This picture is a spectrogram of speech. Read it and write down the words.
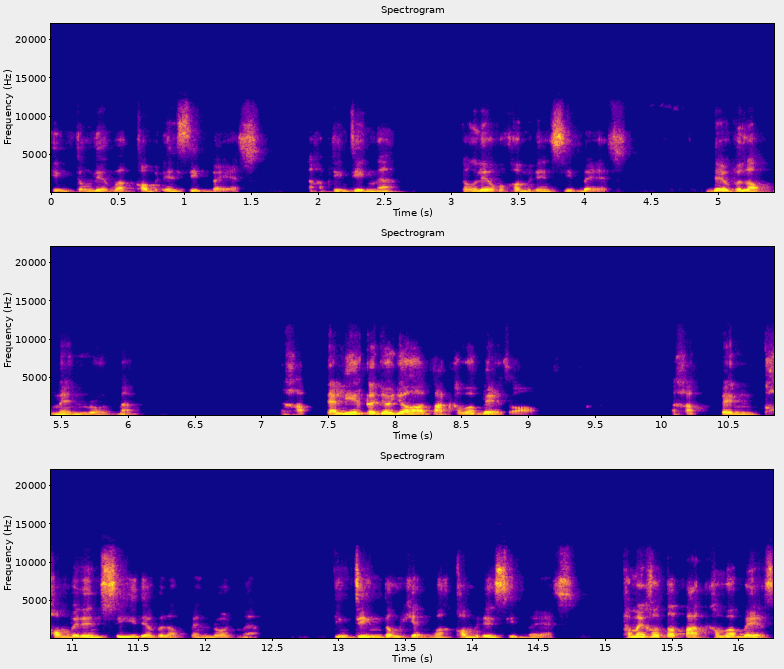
จริงต้องเรียกว่า competency base นะครับจริง ๆ นะ ต้องเรียกว่า competency base development roadmap นะครับ แต่เรียกกันย่อ ๆ ตัดคำว่า base ออกนะครับ เป็น competency development roadmap จริง ๆ ต้องเขียนว่า competency base ทำไมเขาตัดคำว่า base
